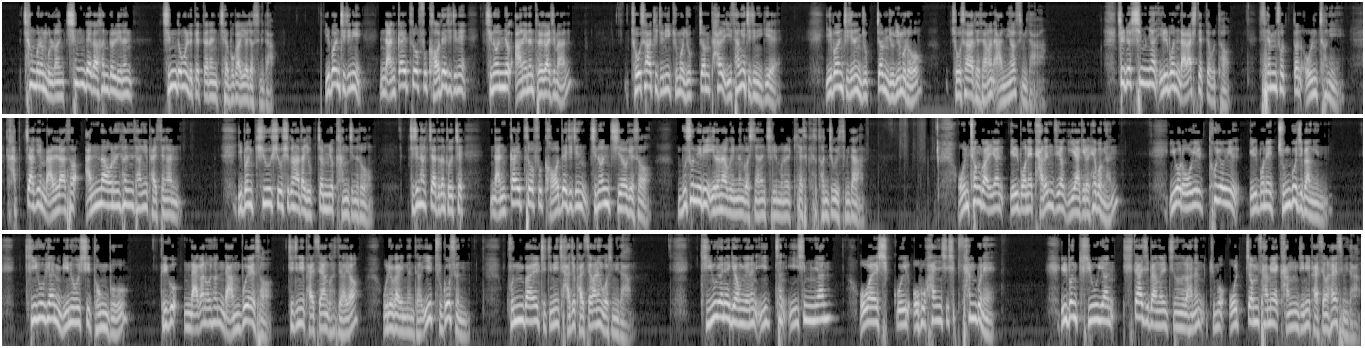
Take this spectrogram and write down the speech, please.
창문은 물론 침대가 흔들리는 진동을 느꼈다는 제보가 이어졌습니다. 이번 지진이 난카이 트로프 거대 지진의 진원역 안에는 들어가지만 조사 기준이 규모 6.8 이상의 지진이기에 이번 지진은 6.6이므로 조사 대상은 아니었습니다. 710년 일본 나라 시대 때부터 샘솟던 온천이 갑자기 말라서 안 나오는 현상이 발생한 이번 큐슈 슈가나다 6.6 강진으로 지진학자들은 도대체 난카이 트로프 거대 지진 진원 지역에서 무슨 일이 일어나고 있는 것이냐는 질문을 계속해서 던지고 있습니다. 온천 관련 일본의 다른 지역 이야기를 해보면 2월 5일 토요일 일본의 중부지방인 기후현 미노시 동부 그리고 나가노현 남부에서 지진이 발생한 것에 대하여 우려가 있는데 이 두 곳은 군발 지진이 자주 발생하는 곳입니다. 기후현의 경우에는 2020년 5월 19일 오후 1시 13분에 일본 기후현 시다 지방을 진원으로 하는 규모 5.3의 강진이 발생을 하였습니다.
